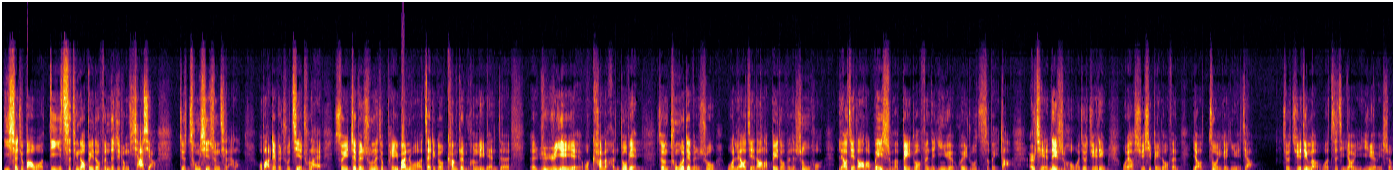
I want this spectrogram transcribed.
一下就把我第一次听到贝多芬的这种遐想，就重新升起来了。我把这本书借出来，所以这本书呢就陪伴着我在这个抗震棚里边的呃日日夜夜，我看了很多遍。所以通过这本书，我了解到了贝多芬的生活。了解到了为什么贝多芬的音乐会如此伟大，而且那时候我就决定我要学习贝多芬，要做一个音乐家，就决定了我自己要以音乐为生。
